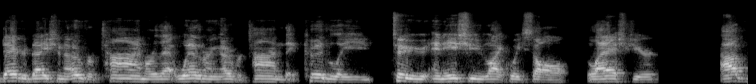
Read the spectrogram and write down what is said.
degradation over time or that weathering over time that could lead to an issue like we saw last year. I've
